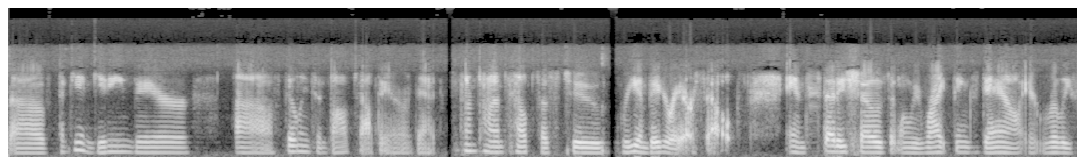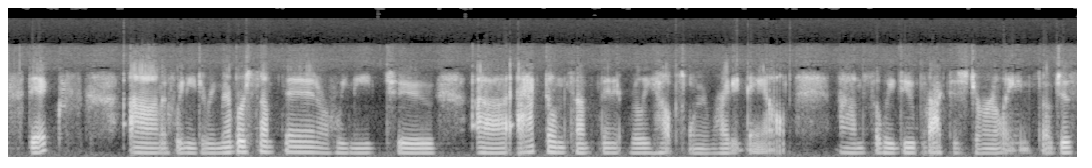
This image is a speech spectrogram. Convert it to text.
of again getting their uh, feelings and thoughts out there that sometimes helps us to reinvigorate ourselves. And study shows that when we write things down, it really sticks. Um, if we need to remember something or if we need to uh, act on something, it really helps when we write it down. Um, so we do practice journaling. So just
